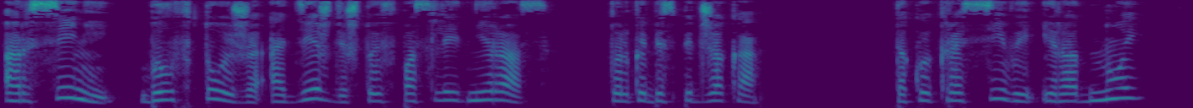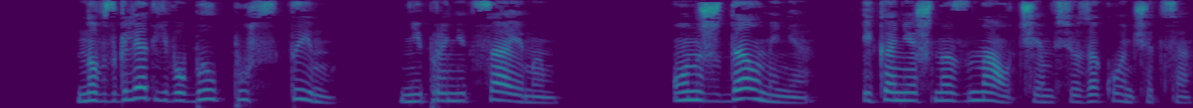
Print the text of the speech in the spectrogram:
Арсений был в той же одежде, что и в последний раз, только без пиджака. Такой красивый и родной, но взгляд его был пустым, непроницаемым. Он ждал меня и, конечно, знал, чем все закончится.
